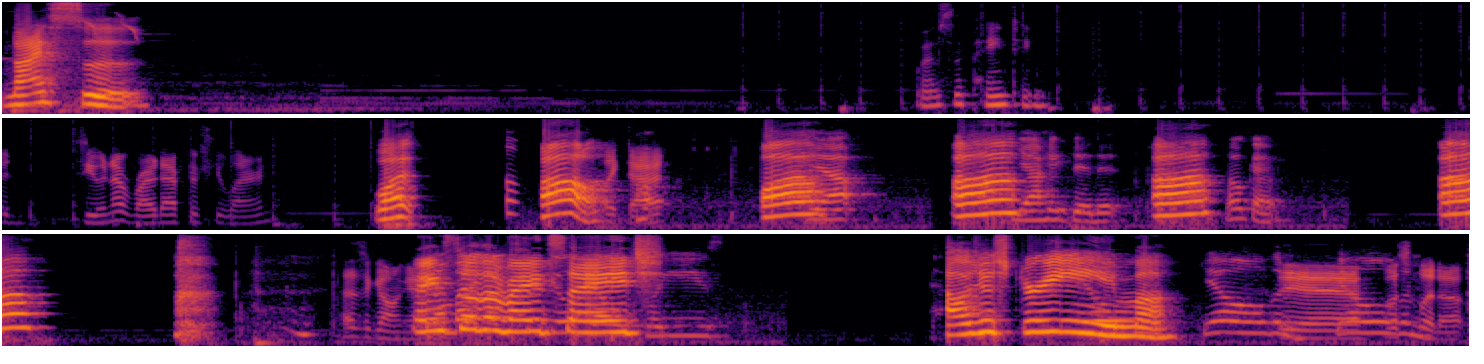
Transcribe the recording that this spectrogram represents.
Nice. Where's the painting? Tuna right after she learned. What? Oh. Like that. Uh. Yeah. Uh. Yeah, he did it. Uh. Okay. Uh. How's it going? Thanks for the raid, Sage. please. How's your stream? Kill the, Yeah, kill let's split up.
